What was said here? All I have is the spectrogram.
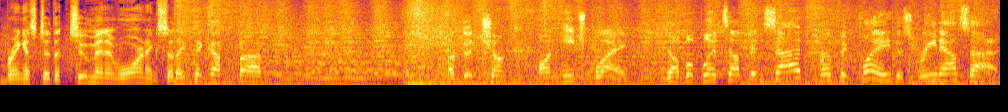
bring us to the two-minute warning. So they pick up uh, a good chunk on each play. Double blitz up inside. Perfect play. The screen outside.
